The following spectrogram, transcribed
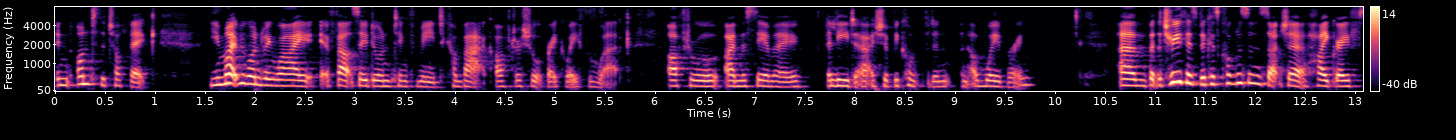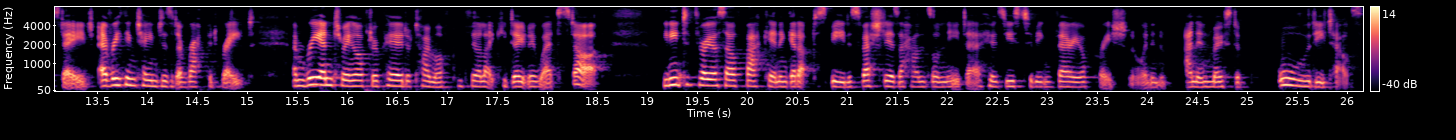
in, onto the topic, you might be wondering why it felt so daunting for me to come back after a short break away from work. After all, I'm the CMO, a leader. I should be confident and unwavering. Um, but the truth is, because Cognism is such a high growth stage, everything changes at a rapid rate. And re entering after a period of time off can feel like you don't know where to start. You need to throw yourself back in and get up to speed, especially as a hands on leader who's used to being very operational and in, and in most of all the details.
